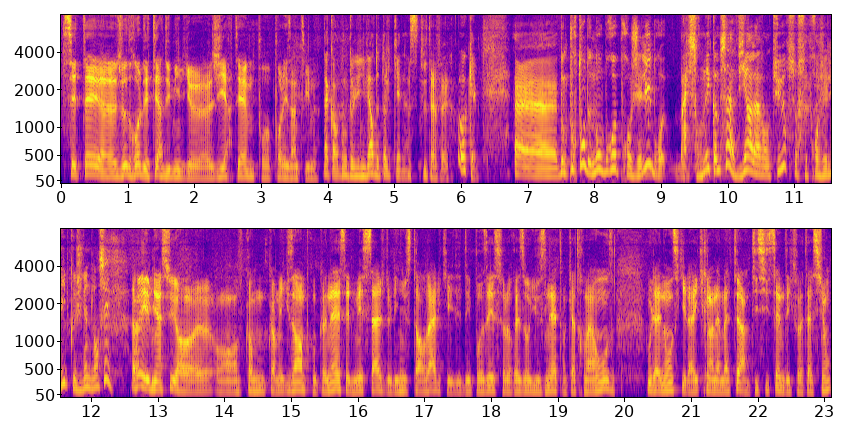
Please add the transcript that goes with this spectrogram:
C'était euh, jeu de rôle des terres du milieu, euh, JRTM pour, pour les intimes. D'accord, donc de l'univers de Tolkien. Tout à fait. Ok. donc pourtant, de nombreux projets libres bah, sont nés comme ça. Viens à l'aventure sur ce projet libre que je viens de lancer. Ah oui, bien sûr. comme, comme exemple qu'on connaît, c'est le message de Linus Torvald qui est déposé sur le réseau Usenet en 91, où il annonce qu'il a écrit en amateur un petit système d'exploitation.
